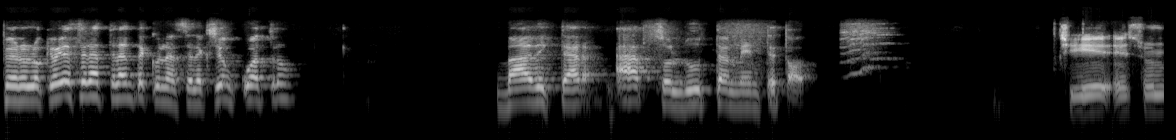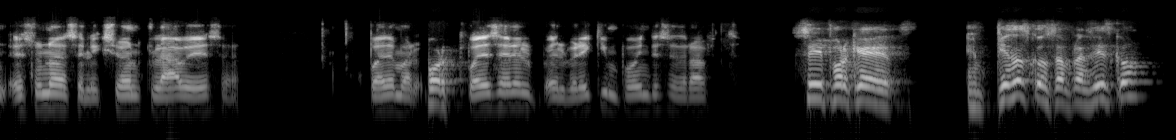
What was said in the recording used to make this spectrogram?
Pero lo que voy a hacer Atlanta con la selección 4 va a dictar absolutamente todo. Sí, es, un, es una selección clave esa. Puede, puede ser el, breaking point de ese draft. Sí, porque empiezas con San Francisco,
